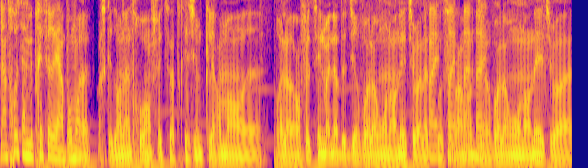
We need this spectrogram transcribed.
L'intro, c'est un de mes préférés hein, pour moi. Ouais, parce que dans l'intro, en fait, ça te résume clairement. euh, voilà, en fait, c'est une manière de dire voilà où on en est, tu vois. L'intro, Ouais, c'est ouais, vraiment de dire voilà où on en est, tu vois.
